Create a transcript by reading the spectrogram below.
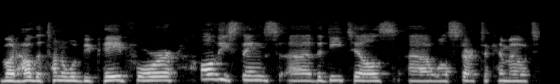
about how the tunnel would be paid for. All these things, the details will start to come out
